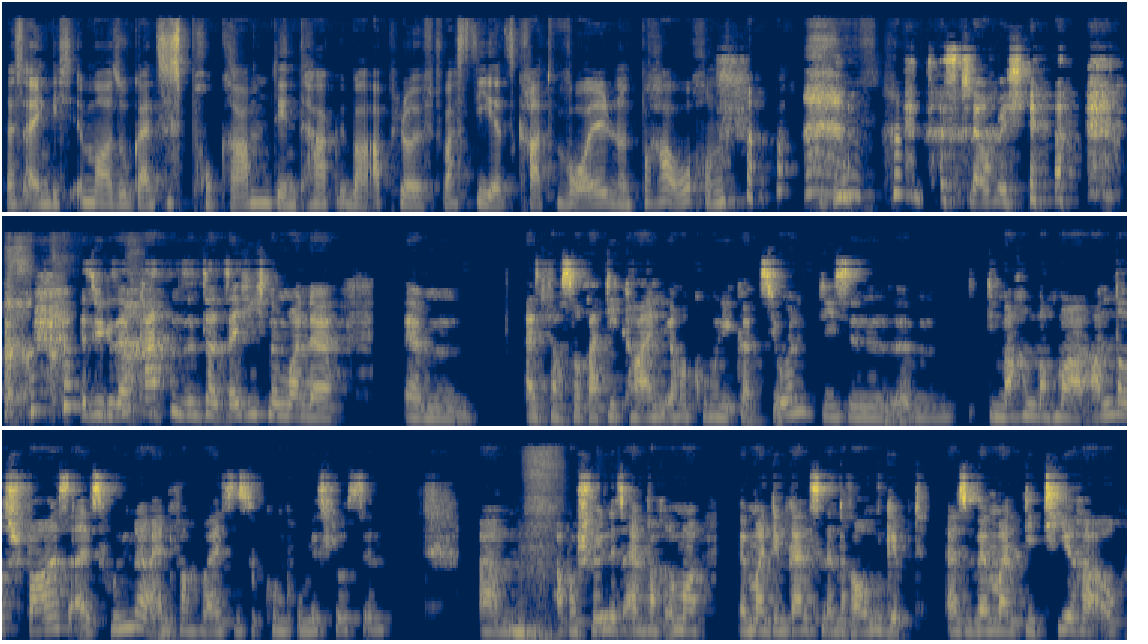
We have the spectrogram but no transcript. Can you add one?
dass eigentlich immer so ein ganzes Programm den Tag über abläuft, was die jetzt gerade wollen und brauchen. Das glaube ich. Also wie gesagt, Katzen sind tatsächlich nochmal eine, ähm, einfach so radikal in ihrer Kommunikation. Die sind, ähm, die machen nochmal anders Spaß als Hunde, einfach weil sie so kompromisslos sind. Ähm, aber schön ist einfach immer, wenn man dem Ganzen einen Raum gibt. Also wenn man die Tiere auch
